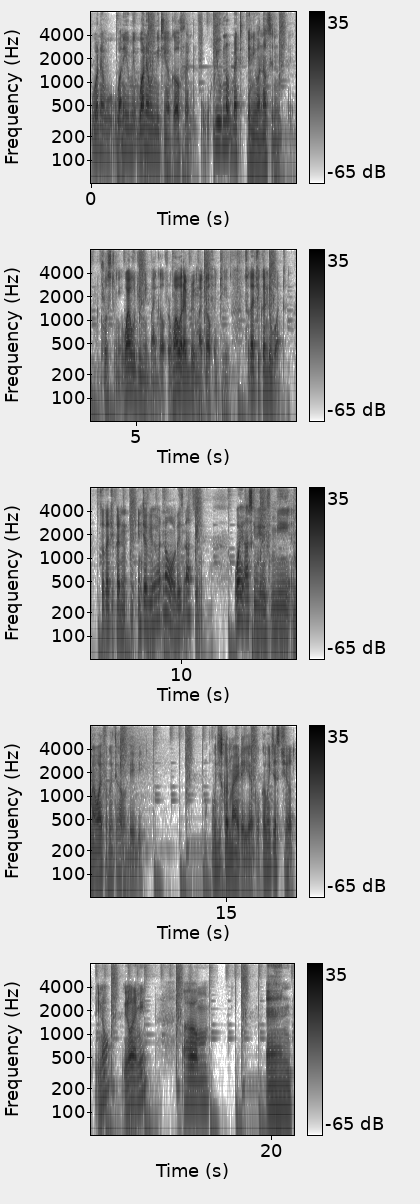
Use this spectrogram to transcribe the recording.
when are, when are you when are we meeting your girlfriend? You've not met anyone else in close to me. Why would you meet my girlfriend? Why would i bring my girlfriend to you? So that you can do what? So that you can interview her? No there's nothing why are you asking me if me and my wife are going to have a baby we just got married a year ago can we just chill you know you know what i mean um and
